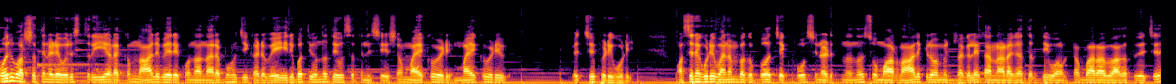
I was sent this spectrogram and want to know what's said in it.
ഒരു വർഷത്തിനിടെ ഒരു സ്ത്രീ അടക്കം നാലു പേരെ കൊന്ന നരഭോജി കടുവയെ ഇരുപത്തിയൊന്ന് ദിവസത്തിന് ശേഷം മയക്കുവെടി മയക്കുവെടി വെച്ച് പിടികൂടി. മസിനഗുഡി വനം വകുപ്പ് ചെക്ക് പോസ്റ്റിനടുത്ത് നിന്ന് സുമാർ നാല് കിലോമീറ്റർ അകലെ കർണാടക അതിർത്തി ഒട്ടമ്പാറ ഭാഗത്ത് വെച്ച്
